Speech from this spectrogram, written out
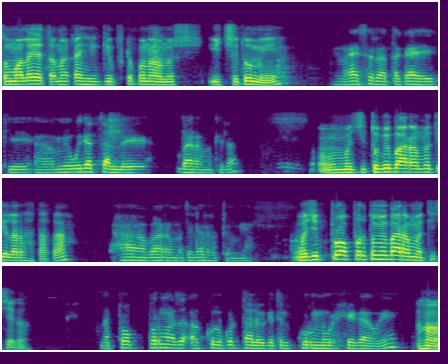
तुम्हाला येताना काही गिफ्ट पण आणू श- इच्छितो मी. नाही सर आता काय आहे की अं, मी उद्याच चाललोय. बारामतीला. म्हणजे तुम्ही बारामतीला राहता का? हा बारामतीला राहतो मी. म्हणजे प्रॉपर तुम्ही बारामतीचे का? प्रॉपर माझं अक्कलकोट तालुक्यातील कुरनूर हे गाव आहे. हा.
